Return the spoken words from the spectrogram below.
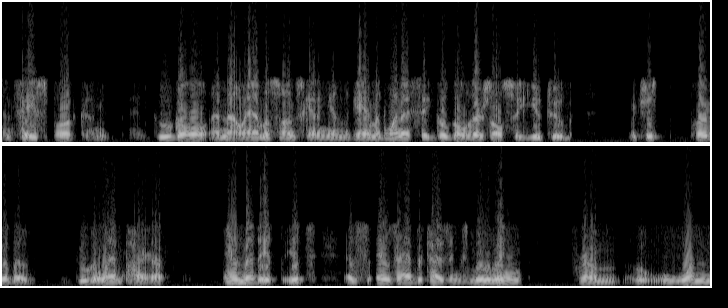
and Facebook and, and Google, and now Amazon's getting in the game. And when I say Google, there's also YouTube, which is part of the Google empire, and that it it's as as advertising's moving from one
